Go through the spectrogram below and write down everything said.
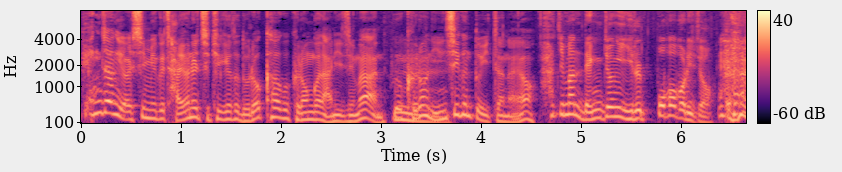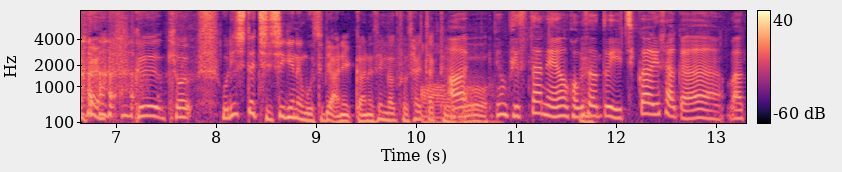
굉장히 열심히 그 자연을 지키기 위해서 노력하고 그런 건 아니지만 또 음. 그런 인식은 또 있잖아요. 하지만 냉정히 이를 뽑아버리죠. 그 겨- 우리 시대 지식인의 모습이 아닐까 하는 생각도 살짝 아, 들고. 아, 좀 비슷하네요. 거기서도 이 치과 의사가 막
